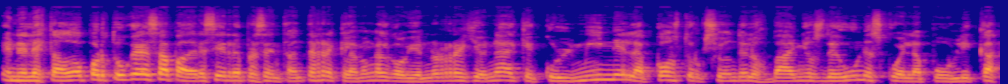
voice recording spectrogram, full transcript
En el estado portuguesa, padres y representantes reclaman al gobierno regional que culmine la construcción de los baños de una escuela pública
